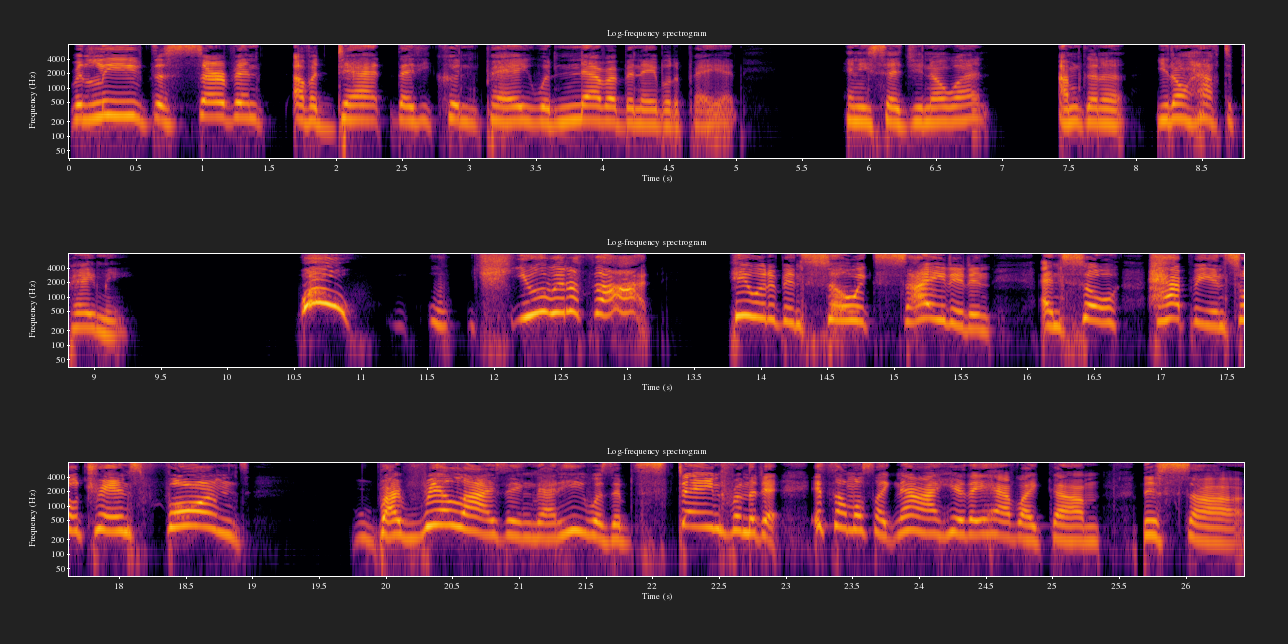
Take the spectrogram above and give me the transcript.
relieved the servant of a debt that he couldn't pay, would never have been able to pay it. And he said, You know what? I'm going to, you don't have to pay me. Whoa! You would have thought he would have been so excited and, and so happy and so transformed by realizing that he was abstained from the debt. It's almost like now I hear they have like um, this uh,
